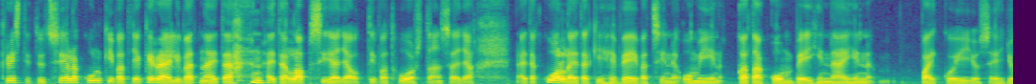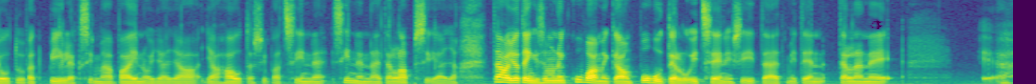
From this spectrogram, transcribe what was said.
kristityt siellä kulkivat ja keräilivät näitä, näitä lapsia ja ottivat huostansa. Ja näitä kuolleitakin he veivät sinne omiin katakompeihin näihin paikkoihin, jos he joutuivat piileksimään vainoja ja, ja hautasivat sinne, sinne näitä lapsia. Ja tämä on jotenkin semmoinen kuva, mikä on puhutellut itseeni siitä, että miten tällainen äh,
